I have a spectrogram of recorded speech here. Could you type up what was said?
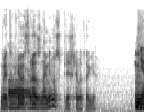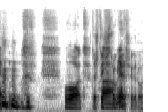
Вы, я так понимаю, А. сразу на минус пришли в итоге? Нет. Вот. То что ты сейчас А, мне- ругаешь игру.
